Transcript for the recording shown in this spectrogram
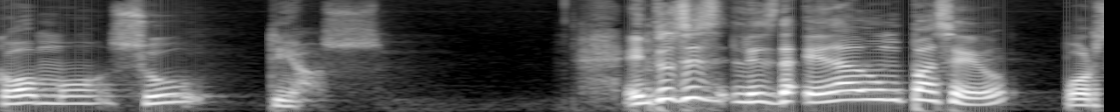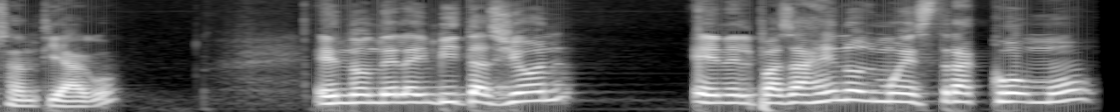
como su Dios. Entonces les he dado un paseo por Santiago, en donde la invitación en el pasaje nos muestra cómo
